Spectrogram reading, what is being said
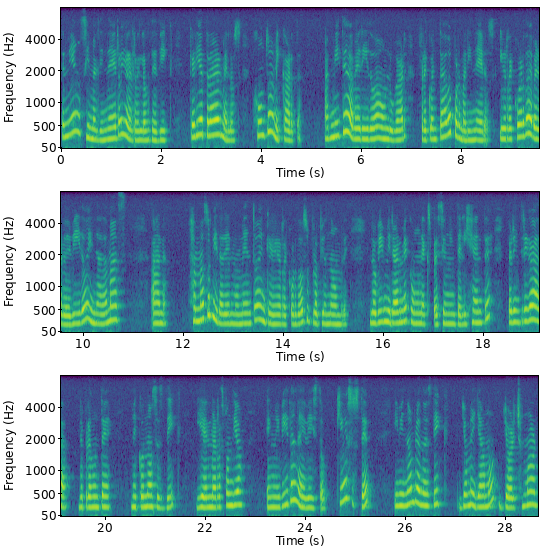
Tenía encima el dinero y el reloj de Dick. Quería traérmelos, junto a mi carta. Admite haber ido a un lugar frecuentado por marineros, y recuerda haber bebido y nada más. Ana, jamás olvidaré el momento en que recordó su propio nombre. Lo vi mirarme con una expresión inteligente, pero intrigada. Le pregunté, ¿Me conoces, Dick? Y él me respondió, En mi vida la he visto. ¿Quién es usted? Y mi nombre no es Dick. Yo me llamo George Moore.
